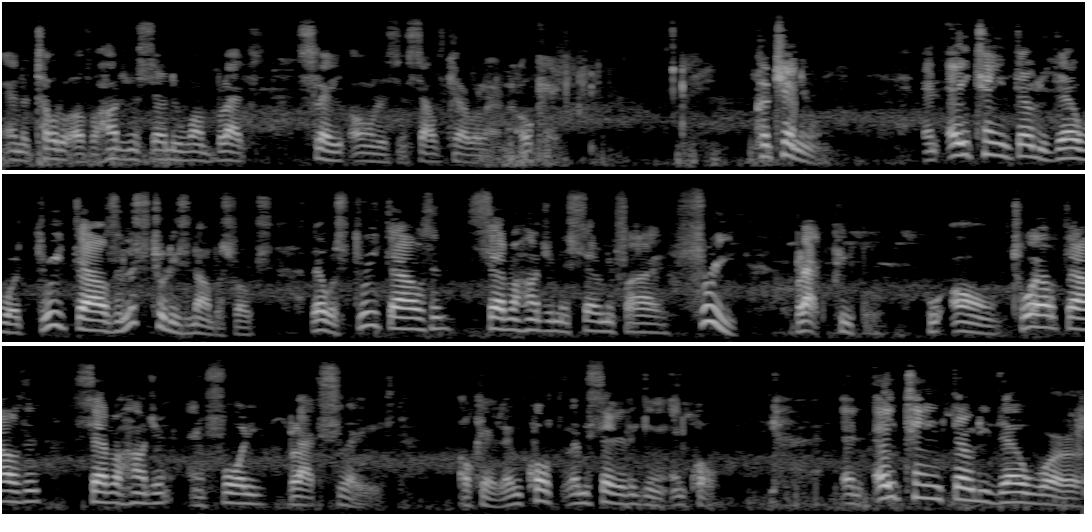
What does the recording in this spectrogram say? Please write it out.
and a total of 171 black slave owners in South Carolina. Okay. Continuing. In 1830, there were 3,000, listen to these numbers, folks. There was 3,775 free black people who owned 12,740 black slaves. Okay, let me quote, let me say that again, end quote. In 1830, there were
